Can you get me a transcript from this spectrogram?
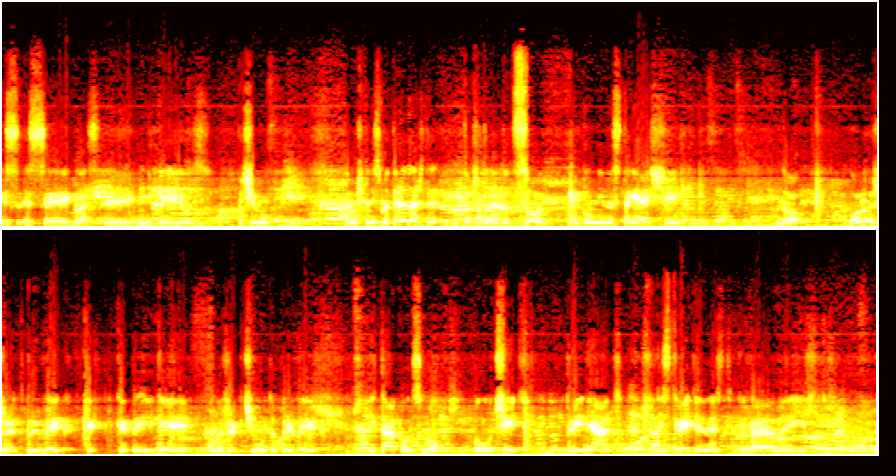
из, из глаз э, не появилось. Почему? Потому что, несмотря на то, что этот сон, он был не настоящий, но он уже привык к, к этой идее, он уже к чему-то привык, и так он смог получить, принять действительность, какая она есть.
